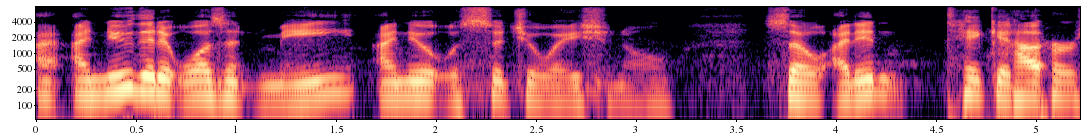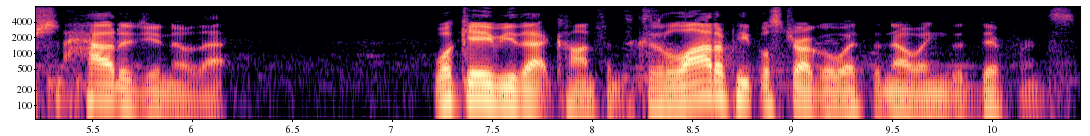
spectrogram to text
I, I knew that it wasn't me. I knew it was situational, so I didn't take it personally. How did you know that? What gave you that confidence? Because a lot of people struggle with knowing the difference.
